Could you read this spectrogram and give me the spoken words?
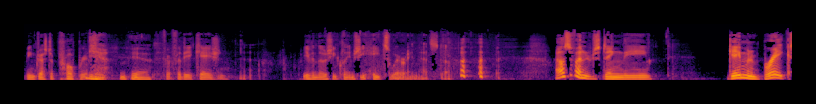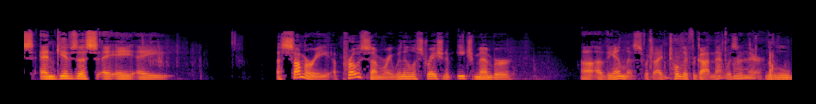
being dressed appropriately Yeah. Yeah. for, for the occasion. Even though she claims she hates wearing that stuff. I also find interesting the Gaiman breaks and gives us a, a, a a summary, a prose summary with an illustration of each member uh, of the Endless, which I'd totally forgotten that was in there. Little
